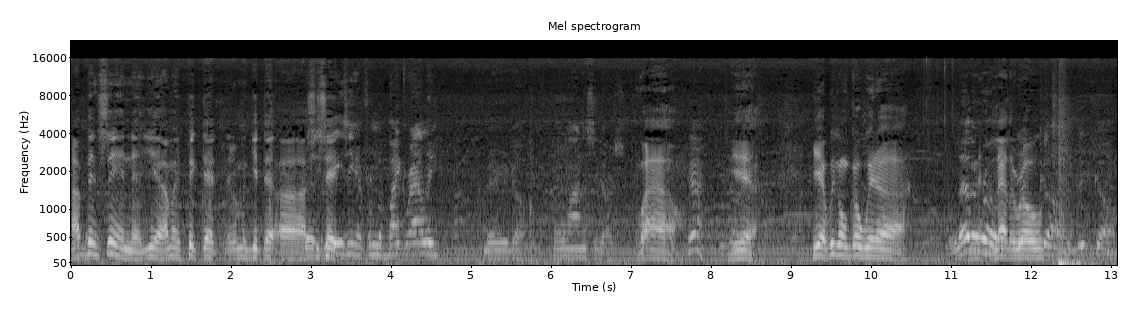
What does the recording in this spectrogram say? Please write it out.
I've been seeing that. Yeah, I'm gonna pick that. I'm gonna get the. Uh, That's she said, amazing. And from the bike rally, there you go. Whole line of cigars. "Wow, Yeah. yeah, yeah." We're gonna go with uh. Leather Le- Rose. Leather good Rose. Call, good call.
